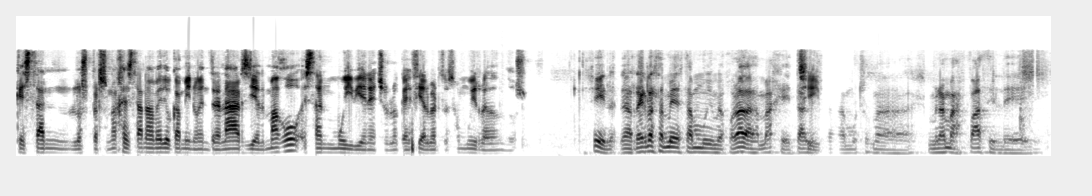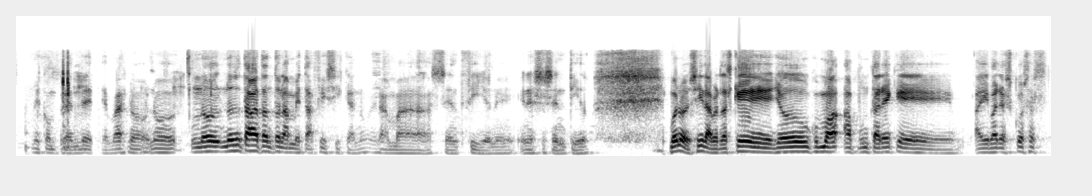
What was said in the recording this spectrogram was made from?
que están, los personajes están a medio camino entre el Ars y el mago, están muy bien hechos, lo que decía Alberto, son muy redondos. Sí, las reglas también están muy mejoradas, la magia y tal, Sí. está mucho más, era más fácil de, de comprender. Además, no, no, no, no notaba tanto la metafísica, ¿no? Era más sencillo en, en ese sentido. Bueno, sí, la verdad es que yo como apuntaré que hay varias cosas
